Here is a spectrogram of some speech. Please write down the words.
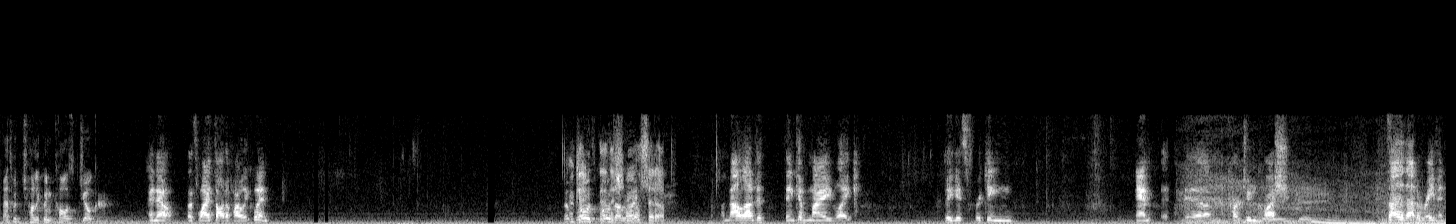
That's what Harley Quinn calls Joker. I know. That's why I thought of Harley Quinn. Oh, Okay, Rowan's, that, Rowan's that should be all set up. I'm not allowed to think of my like biggest freaking and um, cartoon crush. It's either that or Raven.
